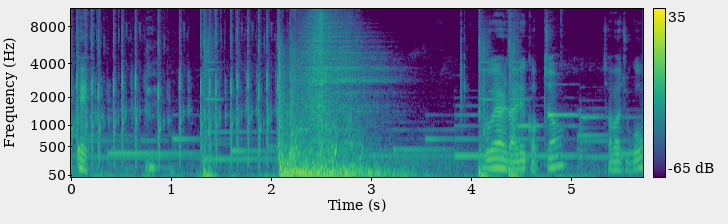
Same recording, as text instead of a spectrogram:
오케이. 로얄 날릴 거 없죠? 잡아주고.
